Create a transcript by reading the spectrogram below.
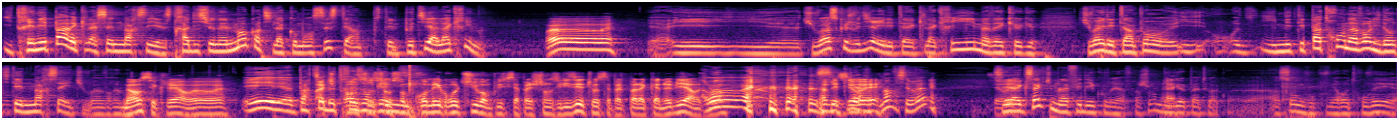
il traînait pas avec la scène marseillaise. Traditionnellement, quand il a commencé, c'était un- le petit à la crime. Ouais, ouais, ouais. ouais. Et, euh, euh, tu vois ce que je veux dire? Il était avec la crime, avec... Tu vois, il était un peu... en- il, il mettait pas trop en avant l'identité de Marseille, tu vois, vraiment. Non, c'est clair, ouais, ouais. Et à partir Bah, de tu prends très son, son- premier gros tube, en plus, qui s'appelle Champs-Élysées, tu vois, ça s'appelle pas la canebière. Tu Ah ouais, vois. ouais, ouais. mais c'est vrai. Non, c'est vrai. C'est avec ça que tu me l'as fait découvrir. Franchement, big Ouais. up à toi. Quoi. Un son que vous pouvez retrouver euh,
